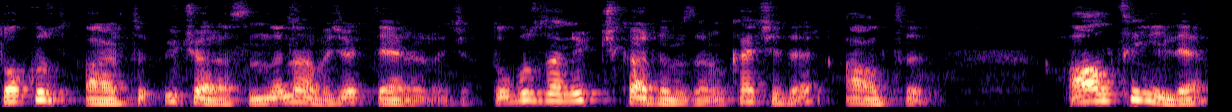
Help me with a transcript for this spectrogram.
9 artı 3 arasında ne yapacak? Değer arayacak. 9'dan 3 çıkardığımız zaman kaç eder? 6. 6 ile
